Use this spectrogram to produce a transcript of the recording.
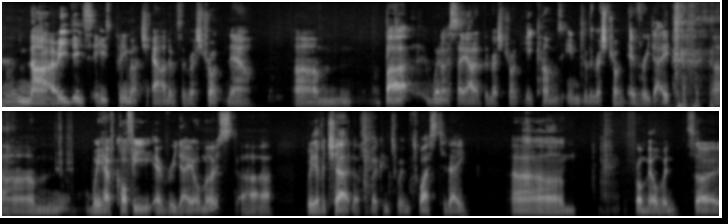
No, he, he's he's pretty much out of the restaurant now. Um, but when I say out of the restaurant, he comes into the restaurant every day. um, we have coffee every day almost. Uh, we have a chat. I've spoken to him twice today um, from Melbourne. So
